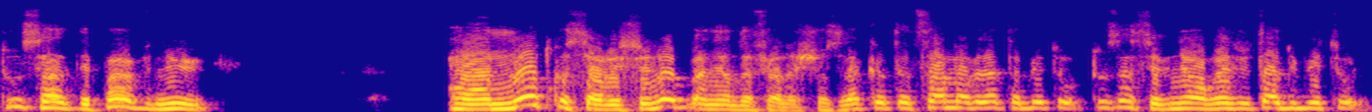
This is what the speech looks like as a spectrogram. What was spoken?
Tout ça n'était pas venu à un autre service, une autre manière de faire les choses. Tout ça, c'est venu en résultat du bitoul.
